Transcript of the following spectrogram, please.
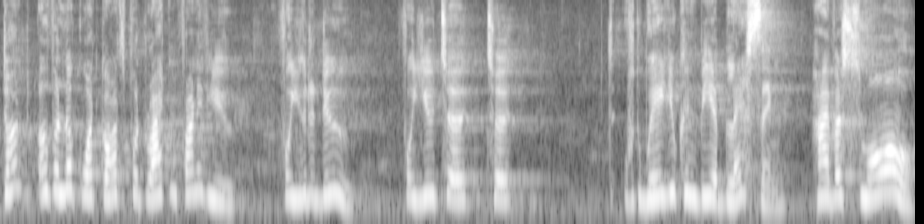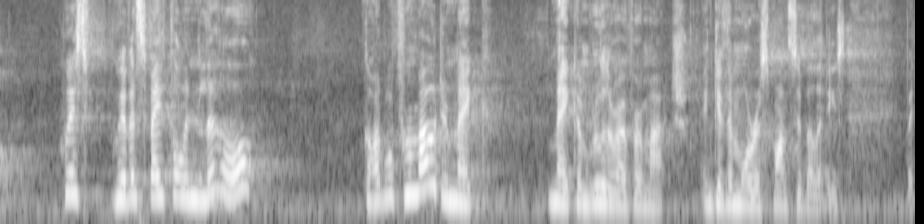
don't overlook what God's put right in front of you for you to do, for you to, to, to where you can be a blessing, however small. Whoever's faithful in little, God will promote and make, make them ruler over much and give them more responsibilities. But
